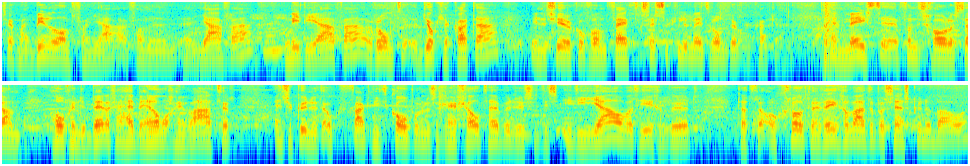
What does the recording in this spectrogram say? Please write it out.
zeg maar binnenland van, ja, van Java, uh -huh. Midden-Java, rond Yogyakarta. In een cirkel van 50, 60 kilometer rond Yogyakarta. En de meeste van die scholen staan hoog in de bergen, hebben helemaal geen water. En ze kunnen het ook vaak niet kopen omdat ze geen geld hebben. Dus het is ideaal wat hier gebeurt. Dat we ook grote regenwaterbassins kunnen bouwen.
